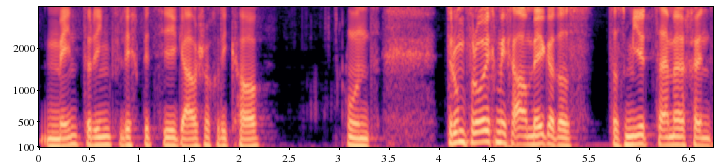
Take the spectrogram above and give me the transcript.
Mentoring, vielleicht Beziehung auch schon ein bisschen gehabt. Und darum freue ich mich auch mega, dass, dass wir zusammen können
